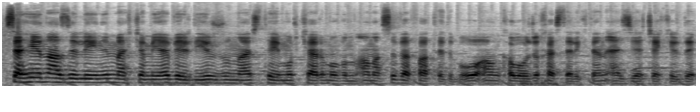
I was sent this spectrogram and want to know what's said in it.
Səhiyyə Nazirliyinin məhkəməyə verdiyi jurnalist Teymur Kərimovun anası vəfat edib. O, onkoloji xəstəlikdən əziyyət çəkirdi.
